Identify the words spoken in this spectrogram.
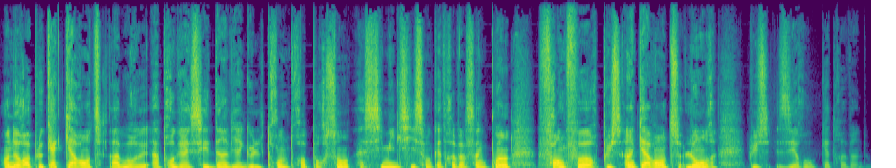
En Europe, le CAC 40 a progressé d'1,33% à 6685 points. Francfort plus 1,40, Londres plus 0,92.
